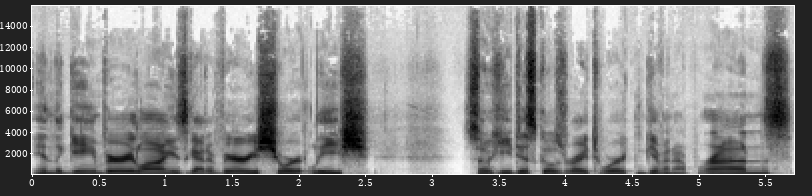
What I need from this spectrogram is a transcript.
in the game very long. He's got a very short leash, so he just goes right to work and giving up runs.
